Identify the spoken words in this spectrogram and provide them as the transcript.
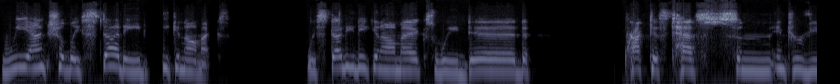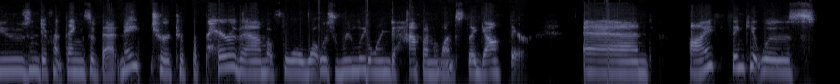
we actually studied economics. We studied economics. We did practice tests and interviews and different things of that nature to prepare them for what was really going to happen once they got there. And I think it was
